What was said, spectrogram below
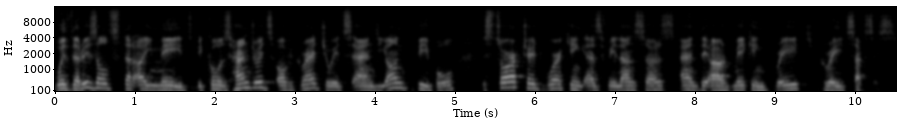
with the results that I made because hundreds of graduates and young people started working as freelancers and they are making great, great success.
